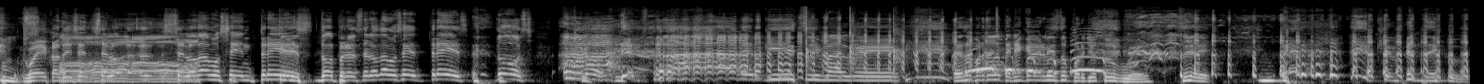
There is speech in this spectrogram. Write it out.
pum. Güey, cuando dicen, se lo, se lo damos en tres, dos, pero se lo damos en tres, dos, uno. Verguísima, güey. Esa parte lo tenían que haber visto por YouTube, güey. Sí. Qué pendejo, güey.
